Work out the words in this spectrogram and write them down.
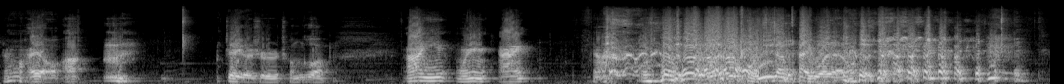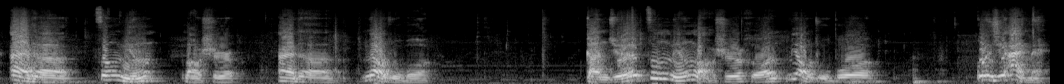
然后还有啊，这个是乘客，阿姨，我也，哎，啊，我口音像泰国人。艾特曾明老师，艾特妙主播，感觉曾明老师和妙主播关系暧昧。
